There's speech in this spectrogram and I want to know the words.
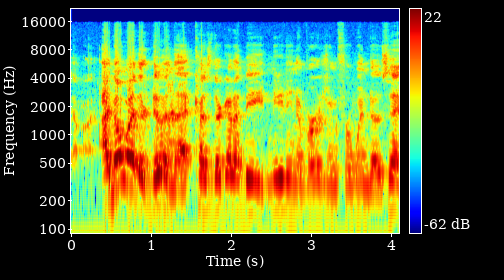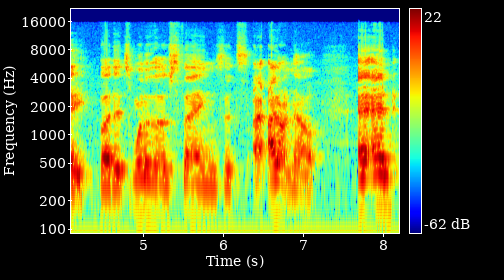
I know why they're doing that because they're going to be needing a version for Windows 8, but it's one of those things that's I, I don't know, and. and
